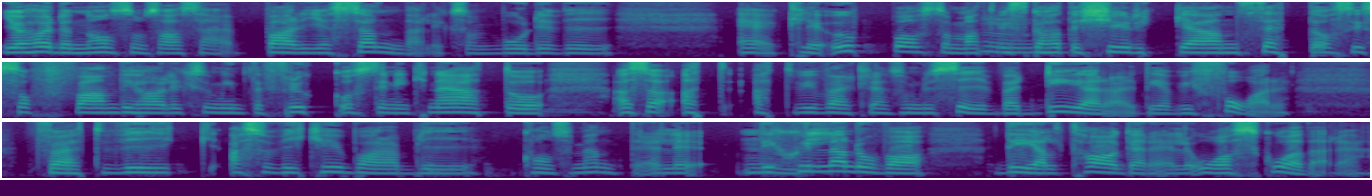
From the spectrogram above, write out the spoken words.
Jag hörde någon som sa så här, varje söndag liksom, borde vi eh, klä upp oss som att mm. vi ska ha till kyrkan, sätta oss i soffan, vi har liksom inte frukosten i knät och alltså att, att vi verkligen som du säger värderar det vi får. För att vi, alltså vi kan ju bara bli konsumenter. Eller, mm. Det är mm. skillnad att vara deltagare eller åskådare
